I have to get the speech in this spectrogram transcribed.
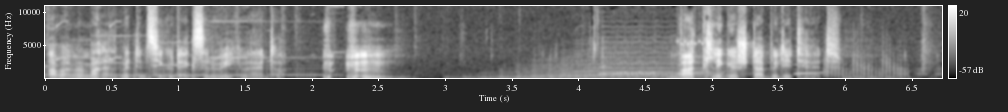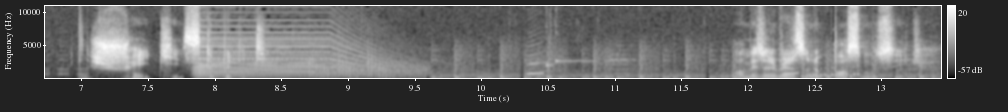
aber wir machen mit den Secret Exit Weg weiter. Wackelige Stabilität. Shaky Stability. Warum ist denn wieder so eine Bossmusik? Okay.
